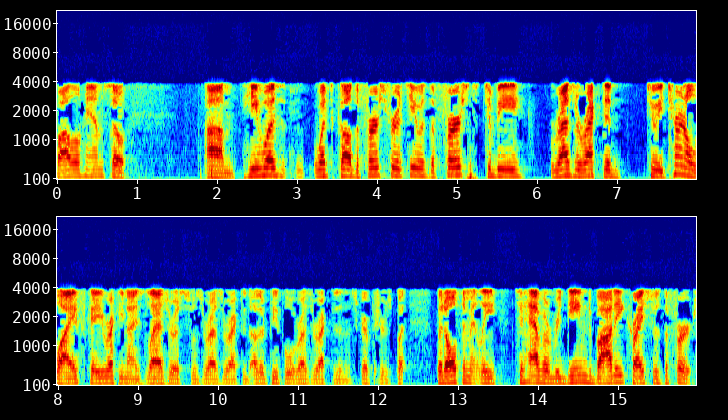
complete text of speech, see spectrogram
follow him. So um, he was what's called the first fruits. He was the first to be resurrected to eternal life. Okay, you recognize Lazarus was resurrected. Other people were resurrected in the scriptures, but but ultimately to have a redeemed body, Christ was the first.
